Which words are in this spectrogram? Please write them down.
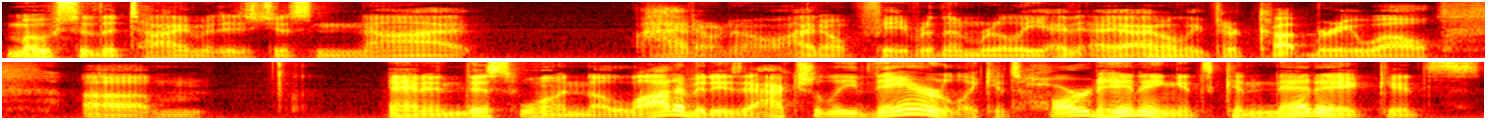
most of the time it is just not. I don't know. I don't favor them really. I, I don't think they're cut very well. Um, and in this one, a lot of it is actually there. Like it's hard hitting, it's kinetic, it's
